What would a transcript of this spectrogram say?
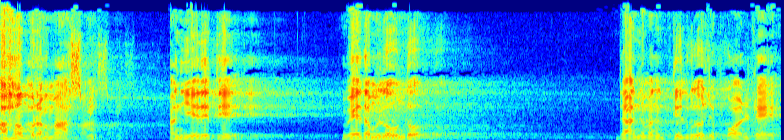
అహం బ్రహ్మ అస్మి అని ఏదైతే వేదంలో ఉందో దాన్ని మనం తెలుగులో చెప్పుకోవాలంటే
